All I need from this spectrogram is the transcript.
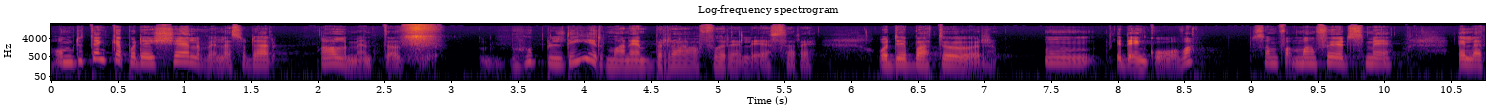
om du tänker på dig själv eller så där allmänt, att hur blir man en bra föreläsare? Och debattör mm, är det en gåva som man föds med? Eller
